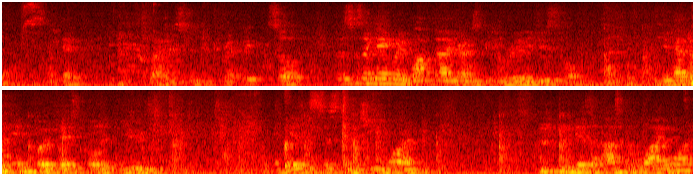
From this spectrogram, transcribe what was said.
Yeah. Okay, so I understood you correctly. So this is again where block diagrams become really useful. If you have an input, let's call it U, and here's a system G1, here's an output Y1.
